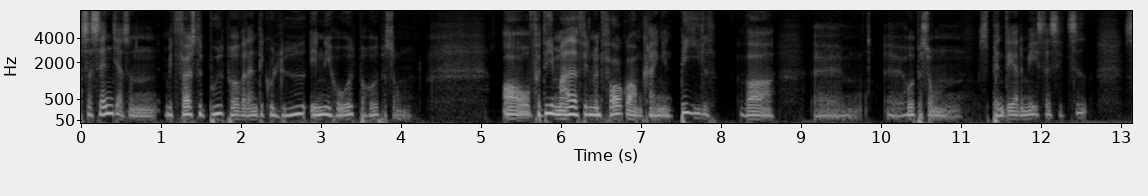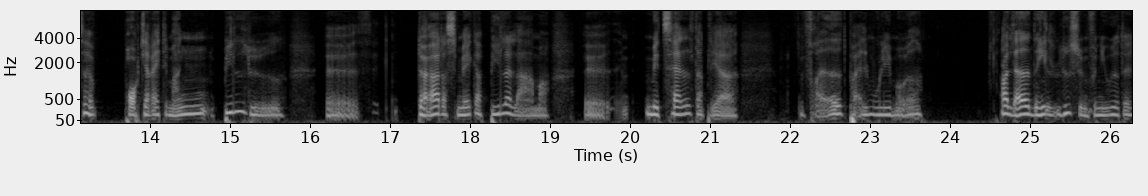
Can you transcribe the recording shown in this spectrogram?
så sendte jeg sådan mit første bud på, hvordan det kunne lyde inde i hovedet på hovedpersonen. Og fordi meget af filmen foregår omkring en bil, hvor øh, øh, hovedpersonen spenderer det meste af sit tid, så brugte jeg rigtig mange billyde, øh, døre, der smækker, bilalarmer, øh, metal, der bliver vredet på alle mulige måder. Og lavede en hel lydsymfoni ud af det.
